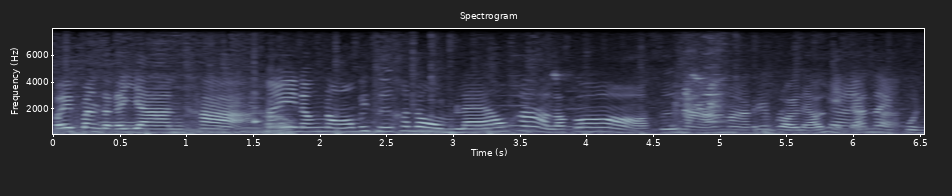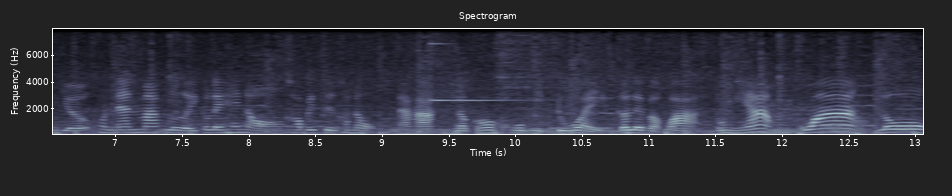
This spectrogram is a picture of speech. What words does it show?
ไปปั่นจักรยานค่ะ ให้น้องๆไปซื้อขนมแล้วค่ะ แล้วก็ซื้อน้ำมาเรียบร้อยแล้ว เห็นด้านในคนเยอะคนแน่นมากเลย ก็เลยให้น้องเข้าไปซื้อขนมนะคะ แล้วก็โควิดด้วย ก็เลยแบบว่าตรงเนี้ยมันกว้างโล่ง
